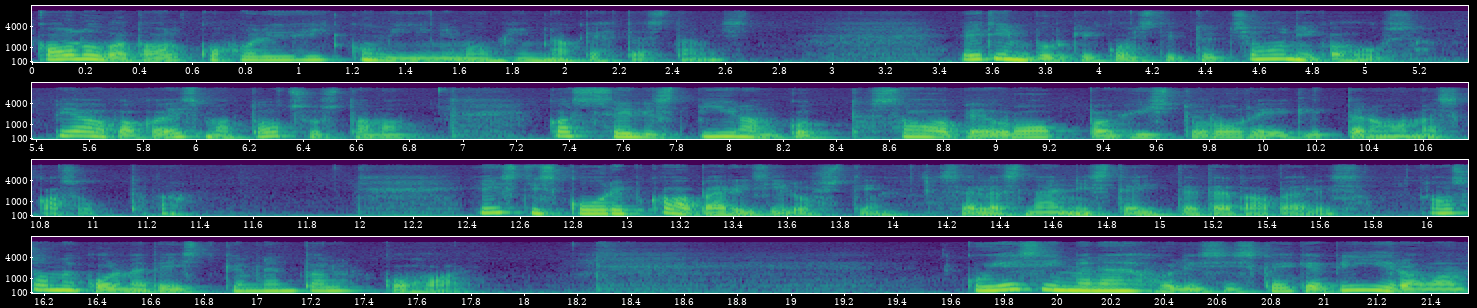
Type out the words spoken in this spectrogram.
kaaluvad alkoholiühiku miinimumhinna kehtestamist. Edinburgi konstitutsioonikohus peab aga esmalt otsustama, kas sellist piirangut saab Euroopa ühisturu reeglite raames kasutada. Eesti skoorib ka päris ilusti selles nännist edetabelis, asume kolmeteistkümnendal kohal. kui esimene oli siis kõige piiravam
